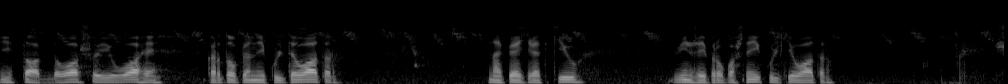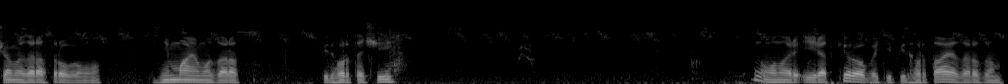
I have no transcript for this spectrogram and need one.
І так, до вашої уваги картопляний культиватор на 5 рядків. Він же і пропашний культиватор. Що ми зараз робимо? Знімаємо зараз підгортачі. Ну, воно і рядки робить, і підгортає заразом.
